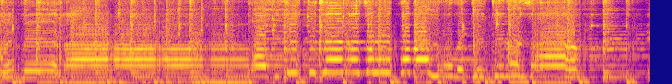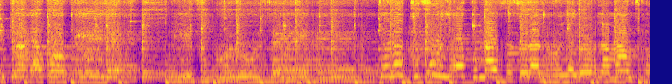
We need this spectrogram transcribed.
wese biramwemera ntabwo igitekerezo nk'uko batekereza ibyo yakubwiye yivuguruze keretse uvuye ku masezerano ya yona mpamvu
